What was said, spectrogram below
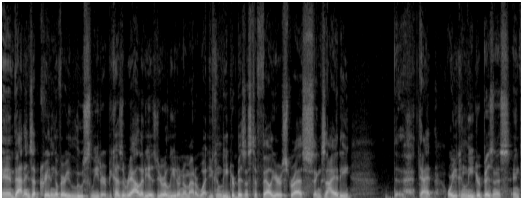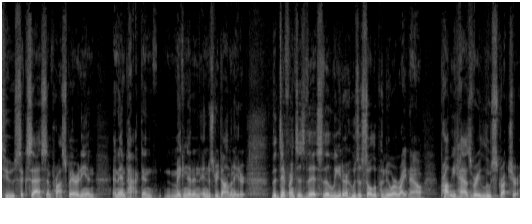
And that ends up creating a very loose leader because the reality is you're a leader no matter what. You can lead your business to failure, stress, anxiety, d- debt, or you can lead your business into success and prosperity and, and impact and making it an industry dominator. The difference is this the leader who's a solopreneur right now probably has very loose structure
